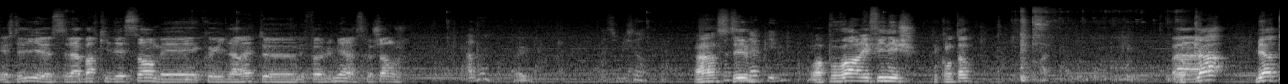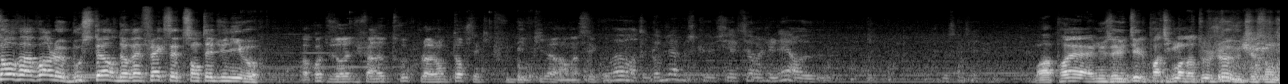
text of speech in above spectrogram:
Et je t'ai dit, euh, c'est la barre qui descend, mais quand il arrête euh, de faire la lumière, elle se recharge. Ah bon Oui. Ah, c'est bizarre. Hein, Ça, Steve. On va pouvoir les finish. T'es content Bah, Donc là, bientôt on va avoir le booster de réflexe et de santé du niveau. Par contre, ils auraient dû faire un autre truc pour la lampe torche, c'est qu'ils te foutent des piles à ramasser quoi. Ouais, un truc comme ça, parce que si elle se régénère. Euh... Je sais pas ce que c'est. Bon après, elle nous est utile pratiquement dans tout le jeu vu que c'est sombre.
